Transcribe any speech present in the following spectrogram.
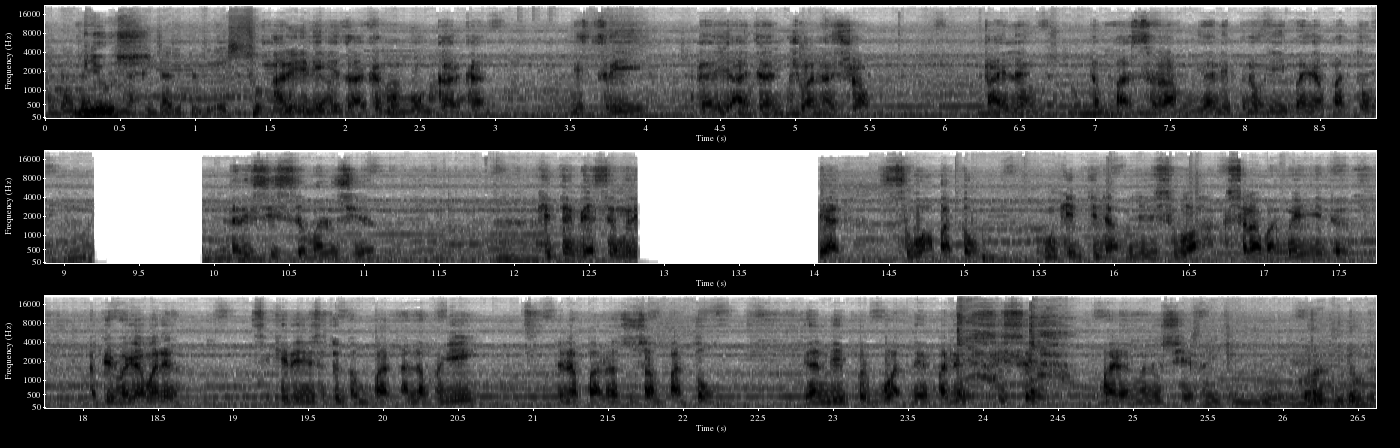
Agak Views. Nak kejar kita tu esok. Hari ini kita akan membongkarkan misteri dari Ajan Chuan Ashraf, Thailand, tempat seram yang dipenuhi banyak patung dari sistem manusia. Kita biasa melihat sebuah patung mungkin tidak menjadi sebuah keseraman bagi kita. Tapi bagaimana sekiranya satu tempat anda pergi, terdapat ratusan patung yang diperbuat daripada sisa badan manusia. Saya tunggu je. Korang tidur ke?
